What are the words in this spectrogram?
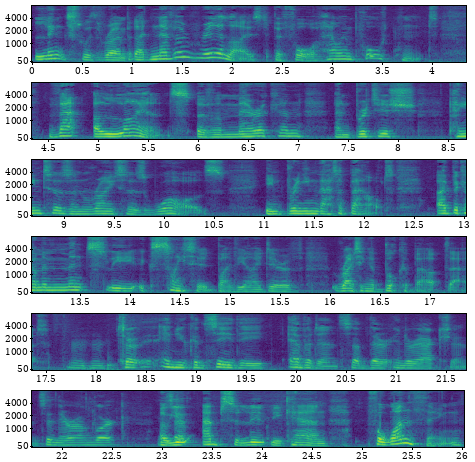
links with Rome, but I'd never realized before how important that alliance of American and British painters and writers was in bringing that about. I've become immensely excited by the idea of writing a book about that. Mm-hmm. So, and you can see the evidence of their interactions in their own work. Is oh, you absolutely can. For one thing,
